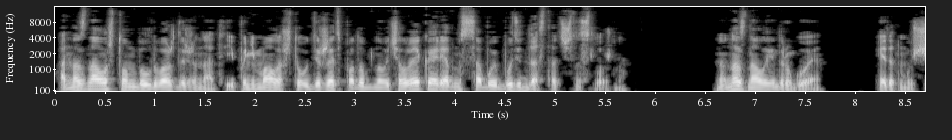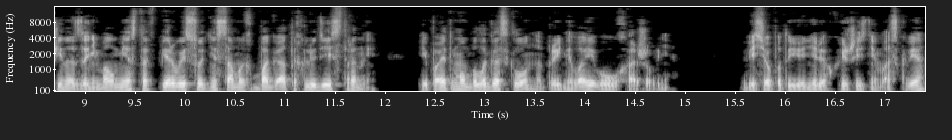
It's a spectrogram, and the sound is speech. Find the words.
Она знала, что он был дважды женат, и понимала, что удержать подобного человека рядом с собой будет достаточно сложно. Но она знала и другое. Этот мужчина занимал место в первой сотне самых богатых людей страны, и поэтому благосклонно приняла его ухаживание. Весь опыт ее нелегкой жизни в Москве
